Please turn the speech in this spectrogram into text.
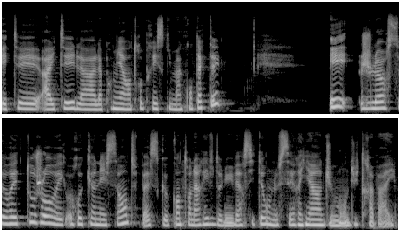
était, a été la, la première entreprise qui m'a contactée. Et je leur serai toujours reconnaissante parce que quand on arrive de l'université, on ne sait rien du monde du travail.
